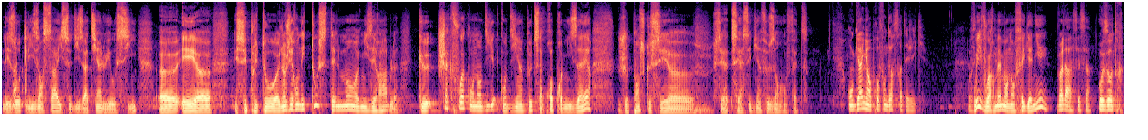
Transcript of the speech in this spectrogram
Les autres lisant ça, ils se disent ah tiens lui aussi. Euh, euh, et, c'est plutôt. Euh, non, je veux dire, on est tous tellement misérables que chaque fois qu'on en dit, qu'on dit un peu de sa propre misère, je pense que c'est c'est assez bienfaisant en fait. On gagne en profondeur stratégique. Oui, voire même on en fait gagner. Voilà, c'est ça, aux autres.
